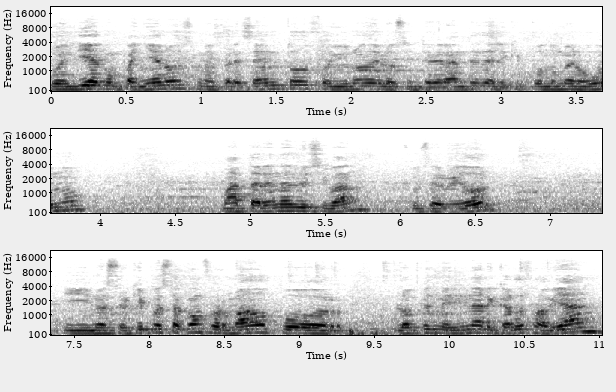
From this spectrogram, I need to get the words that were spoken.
Buen día compañeros, me presento, soy uno de los integrantes del equipo número 1, Matarena Luis Iván, su servidor, y nuestro equipo está conformado por López Medina Ricardo Fabián,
